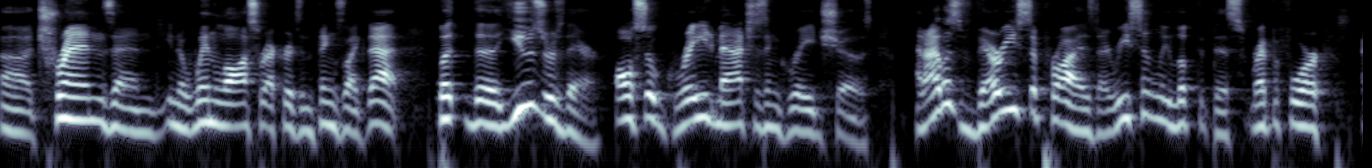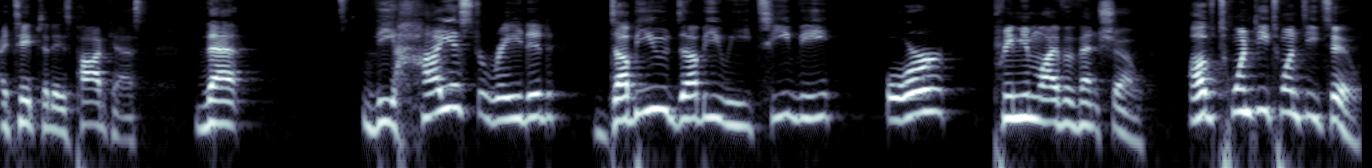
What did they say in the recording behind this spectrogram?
uh, trends and you know win loss records and things like that. But the users there also grade matches and grade shows. And I was very surprised. I recently looked at this right before I taped today's podcast that the highest rated WWE TV or premium live event show of 2022.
